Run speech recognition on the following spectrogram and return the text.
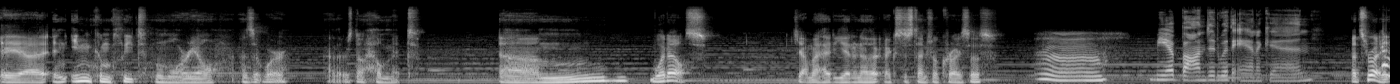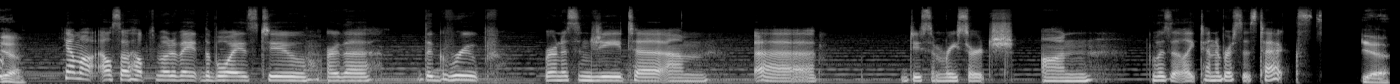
a uh, an incomplete memorial, as it were. Uh, there was no helmet. Um, what else? Yama had yet another existential crisis. Hmm. Mia bonded with Anakin. That's right. Yeah. Yama also helped motivate the boys to, or the the group, Ronus and G, to um, uh, do some research on, was it like Tenebrous's text? Yeah.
